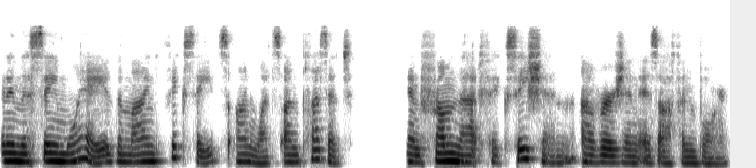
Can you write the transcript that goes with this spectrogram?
And in the same way, the mind fixates on what's unpleasant. And from that fixation, aversion is often born.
